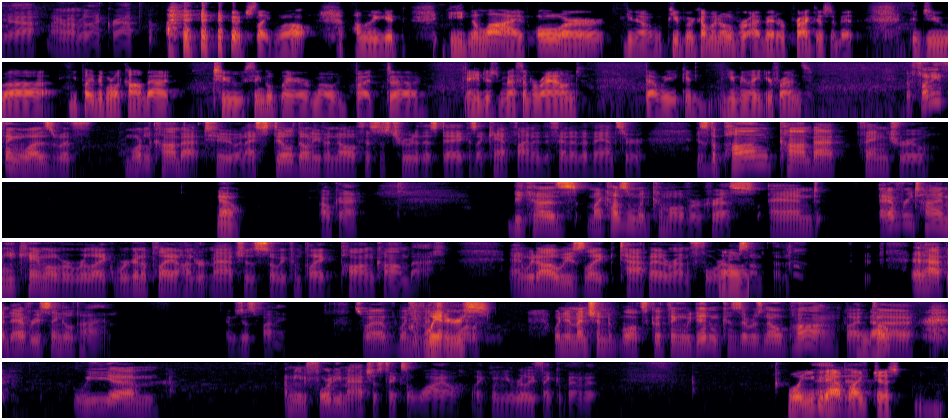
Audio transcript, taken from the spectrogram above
Yeah, I remember that crap. it's like, well, I'm gonna get eaten alive, or you know, people are coming over. I better practice a bit. Did you uh, you played the Mortal Kombat 2 single player mode, but uh, and you just messing around That way you could humiliate your friends. The funny thing was with Mortal Kombat 2, and I still don't even know if this is true to this day because I can't find a definitive answer. Is the Pong combat thing true? No. Okay. Because my cousin would come over, Chris, and every time he came over, we're like, we're going to play 100 matches so we can play Pong combat. And we'd always like tap at around 40 Oh. something. it happened every single time. It was just funny. So uh, when you mentioned Quitters. When you mentioned, well, it's a good thing we didn't because there was no Pong. But Nope. uh, we, um, I mean, 40 matches takes a while. Like when you really think about it. Well, you could have And, uh, like just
